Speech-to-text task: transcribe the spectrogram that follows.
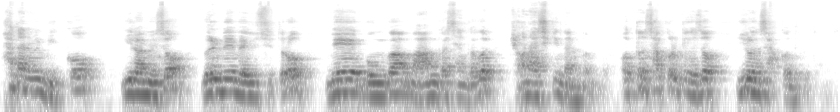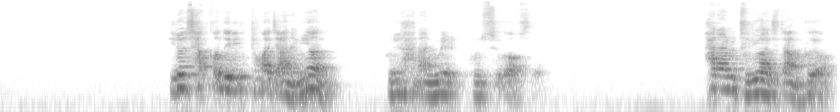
하나님을 믿고 일하면서 열매 맺을 수 있도록 내 몸과 마음과 생각을 변화시킨다는 겁니다. 어떤 사건을 통해서 이런 사건들을 통해서. 이런 사건들이 통하지 않으면 우리는 하나님을 볼 수가 없어요. 하나님을 두려워하지도 않고요.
